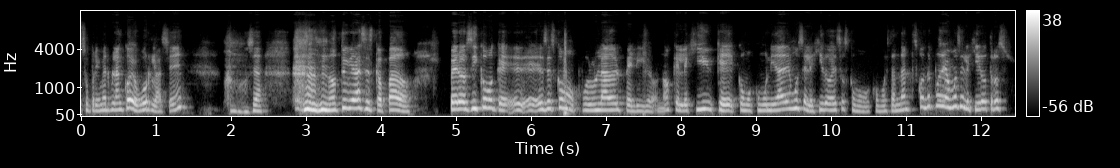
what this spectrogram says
su primer blanco de burlas, ¿eh? o sea, no te hubieras escapado. Pero sí como que e, e, ese es como por un lado el peligro, ¿no? Que elegí, que como comunidad hemos elegido esos como, como estandartes, cuando podríamos elegir otros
